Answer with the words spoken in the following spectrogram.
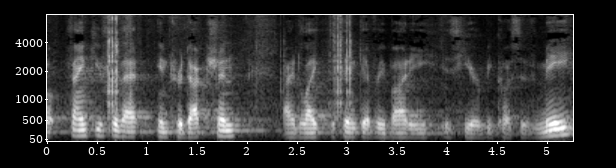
Well, thank you for that introduction. I'd like to think everybody is here because of me,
